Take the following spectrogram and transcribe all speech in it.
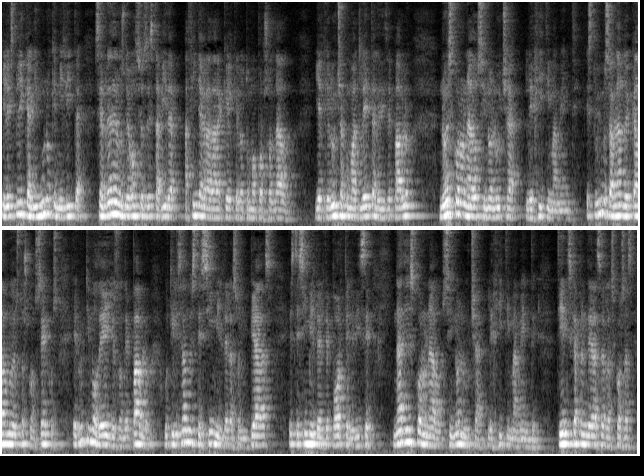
Y le explica, ninguno que milita se enreda en los negocios de esta vida a fin de agradar a aquel que lo tomó por soldado. Y el que lucha como atleta, le dice Pablo, no es coronado sino lucha legítimamente. Estuvimos hablando de cada uno de estos consejos. El último de ellos, donde Pablo, utilizando este símil de las Olimpiadas, este símil del deporte, le dice, Nadie es coronado si no lucha legítimamente. Tienes que aprender a hacer las cosas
